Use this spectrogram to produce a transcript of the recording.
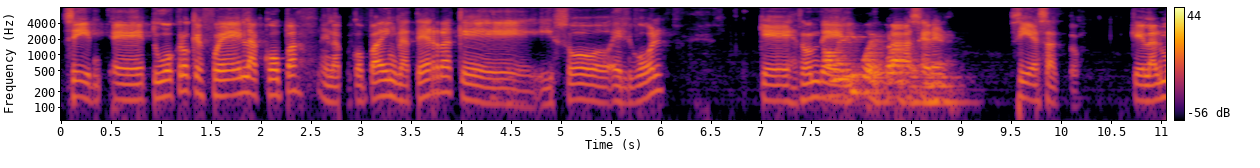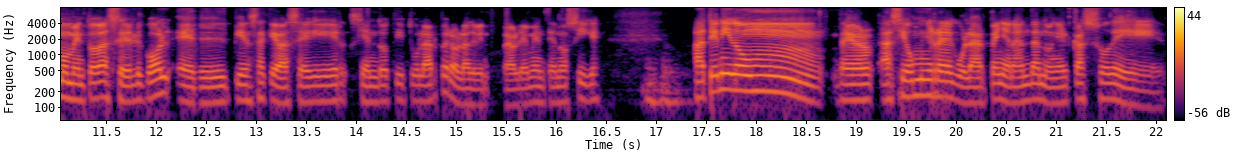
Sí, eh, tuvo creo que fue en la Copa, en la Copa de Inglaterra que hizo el gol, que es donde él va a hacer el... Sí, exacto. Que él al momento de hacer el gol, él piensa que va a seguir siendo titular, pero lamentablemente no sigue. Ha tenido un. Ha sido muy irregular Peñaranda, no en el caso de,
